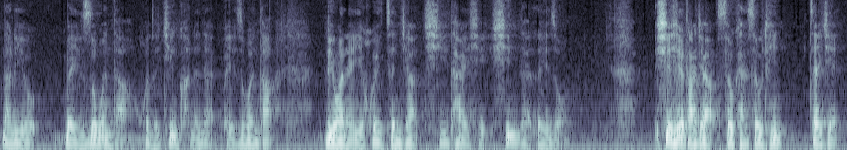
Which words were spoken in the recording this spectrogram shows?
那里有每日问答或者尽可能的每日问答。另外呢，也会增加其他一些新的内容。谢谢大家收看收听，再见。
